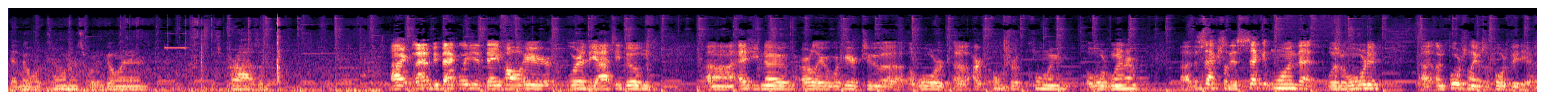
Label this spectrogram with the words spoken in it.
They know we're coming, so we're gonna go in there, surprise them. All right, glad to be back with you. Dave Hall here. We're in the IT building. Uh, as you know, earlier we're here to uh, award uh, our Culture Coin Award winner. Uh, this is actually the second one that was awarded. Uh, unfortunately, it was the fourth video.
